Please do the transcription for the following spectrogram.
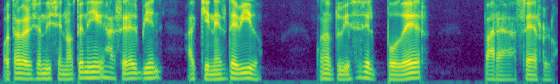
Otra versión dice, no te niegues a hacer el bien a quien es debido, cuando tuvieses el poder para hacerlo.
